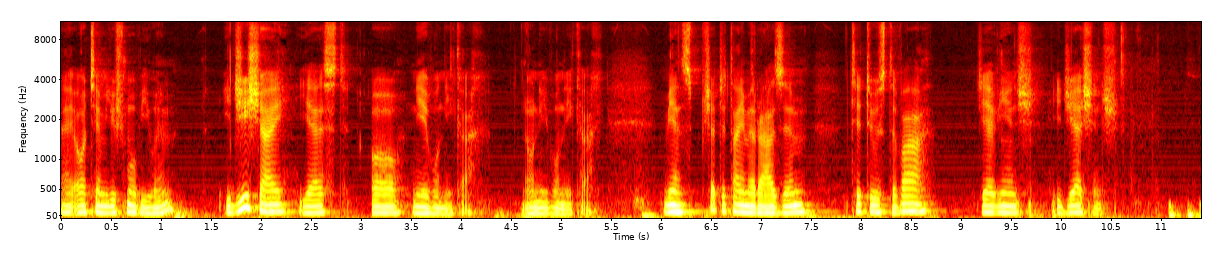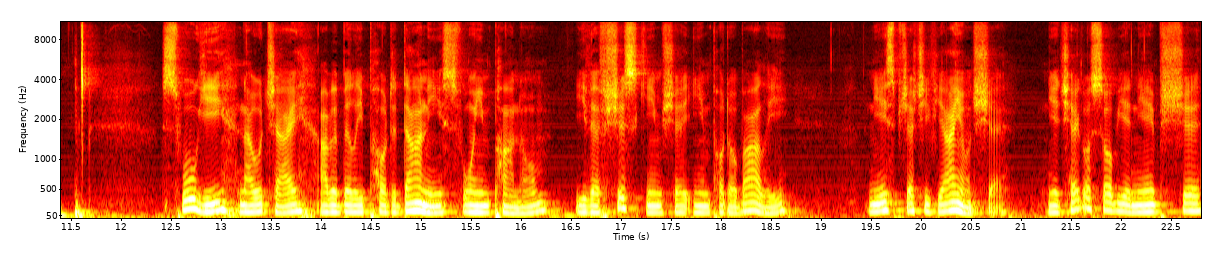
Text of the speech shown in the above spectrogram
e, o tym już mówiłem. I dzisiaj jest o niewolnikach. O niewolnikach. Więc przeczytajmy razem Tytus 2, 9 i 10. Sługi nauczaj, aby byli poddani swoim panom i we wszystkim się im podobali, nie sprzeciwiając się, niczego sobie nie przy,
